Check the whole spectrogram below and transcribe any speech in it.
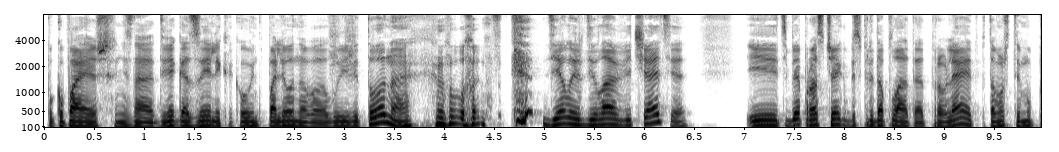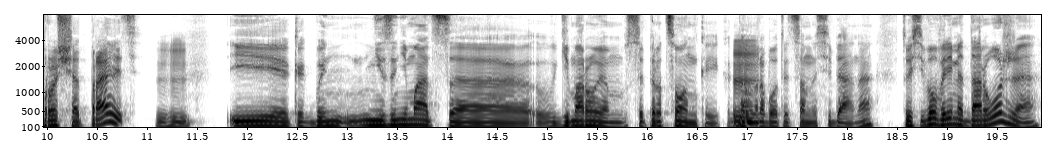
покупаешь, не знаю, две газели какого-нибудь паленого Луи Виттона, вот, делаешь дела в Вичате, и тебе просто человек без предоплаты отправляет, потому что ему проще отправить, угу. и как бы не заниматься геморроем с операционкой, когда он работает сам на себя, да. То есть его время дороже,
